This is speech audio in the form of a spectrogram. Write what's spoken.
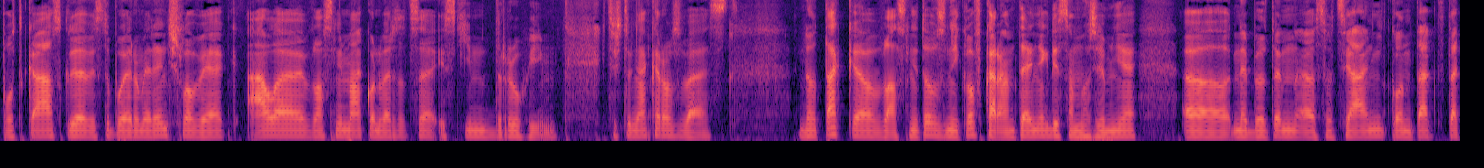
podcast, kde vystupuje jenom jeden člověk, ale vlastně má konverzace i s tím druhým. Chceš to nějak rozvést? No tak eh, vlastně to vzniklo v karanténě, kdy samozřejmě uh, nebyl ten sociální kontakt tak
